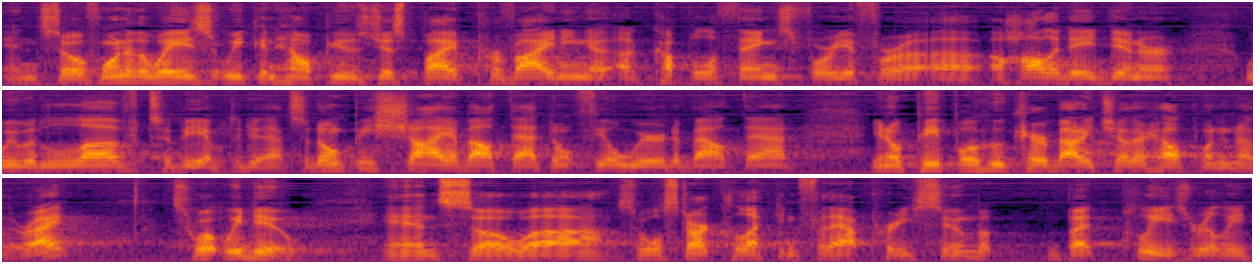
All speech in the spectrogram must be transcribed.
And so, if one of the ways we can help you is just by providing a, a couple of things for you for a, a, holiday dinner, we would love to be able to do that. So, don't be shy about that. Don't feel weird about that. You know, people who care about each other help one another, right? It's what we do. And so, uh, so we'll start collecting for that pretty soon. But, but please, really,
